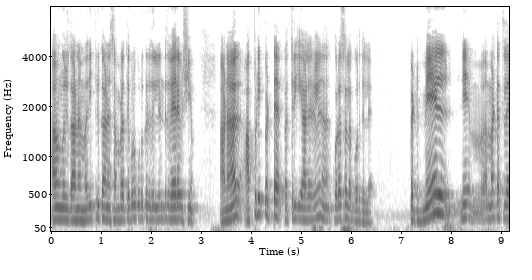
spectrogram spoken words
அவங்களுக்கான மதிப்பிற்கான சம்பளத்தை கூட கொடுக்கறது இல்லைன்றது வேற விஷயம். ஆனால் அப்படிப்பட்ட பத்திரிகையாளர்களை நான் குறை சொல்ல போகிறதில்ல பட் மேல் மட்டத்தில்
